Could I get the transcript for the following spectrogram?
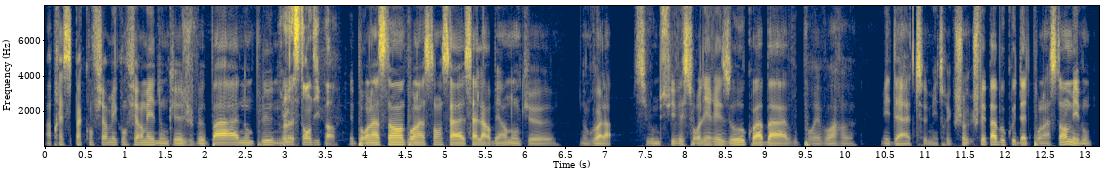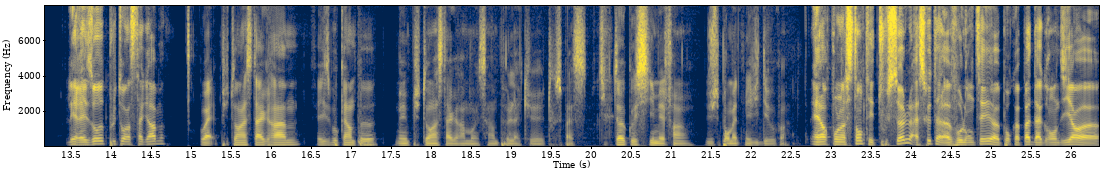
Après, c'est pas confirmé, confirmé, donc euh, je veux pas non plus. Pour l'instant, on dit pas. et pour l'instant, pour l'instant, ça, ça a l'air bien. Donc, euh, donc voilà. Si vous me suivez sur les réseaux, quoi, bah, vous pourrez voir euh, mes dates, mes trucs. Je, je fais pas beaucoup de dates pour l'instant, mais bon. Les réseaux, plutôt Instagram? Ouais, plutôt Instagram, Facebook un peu, mais plutôt Instagram. Ouais, c'est un peu là que tout se passe. TikTok aussi, mais enfin, juste pour mettre mes vidéos, quoi. Et alors pour l'instant, tu es tout seul. Est-ce que tu as la volonté, euh, pourquoi pas, d'agrandir euh,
